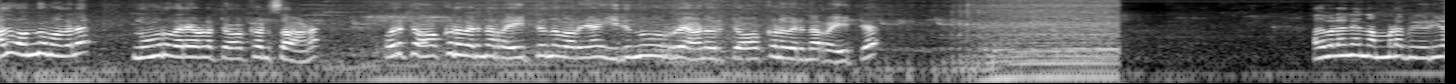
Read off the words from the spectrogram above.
അത് ഒന്ന് മുതൽ നൂറ് വരെയുള്ള ടോക്കൺസാണ് ഒരു ടോക്കൺ വരുന്ന റേറ്റ് എന്ന് പറഞ്ഞാൽ ഇരുന്നൂറ് രൂപയാണ് ഒരു ടോക്കൺ വരുന്ന റേറ്റ് അതുപോലെ തന്നെ നമ്മുടെ വീഡിയോ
